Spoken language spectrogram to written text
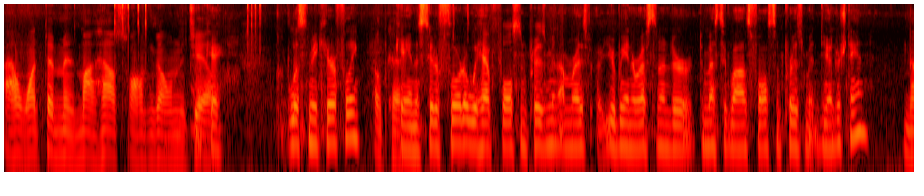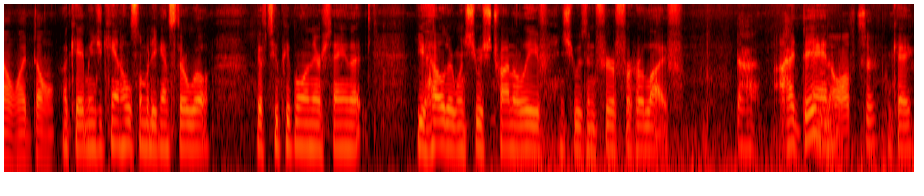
I don't want them in my house while I'm going to jail. Okay. Listen to me carefully. Okay. Okay, in the state of Florida, we have false imprisonment. I'm arrest- you're being arrested under domestic violence, false imprisonment. Do you understand? No, I don't. Okay, it means you can't hold somebody against their will. We have two people in there saying that you held her when she was trying to leave and she was in fear for her life. Uh, I did, And- officer. Okay,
